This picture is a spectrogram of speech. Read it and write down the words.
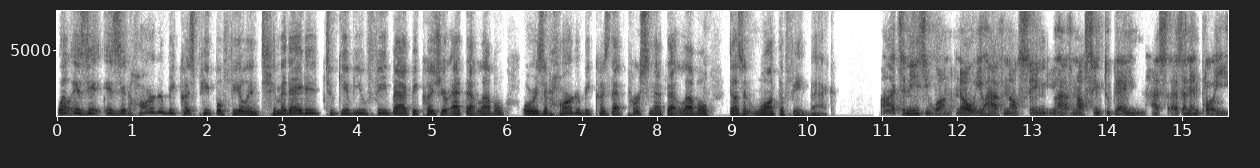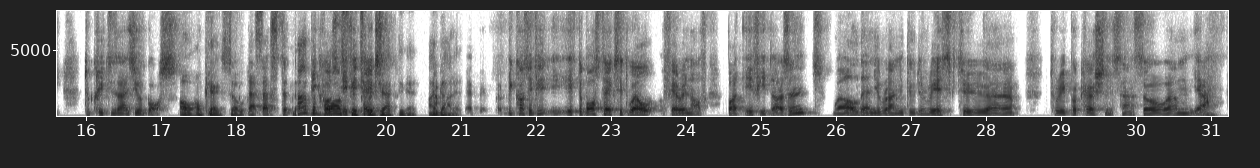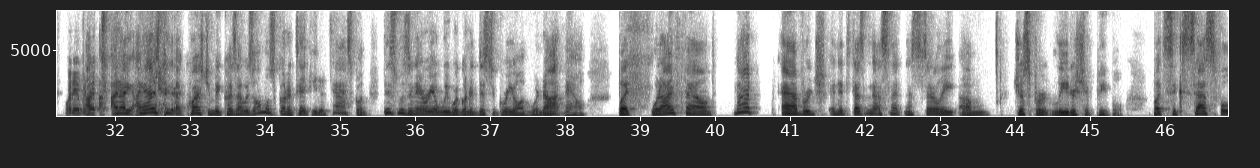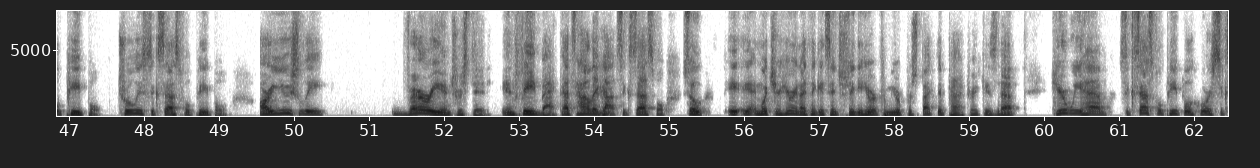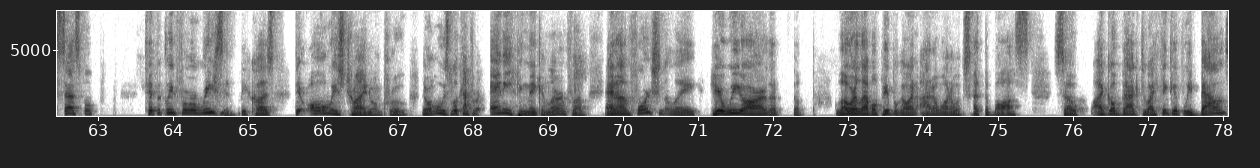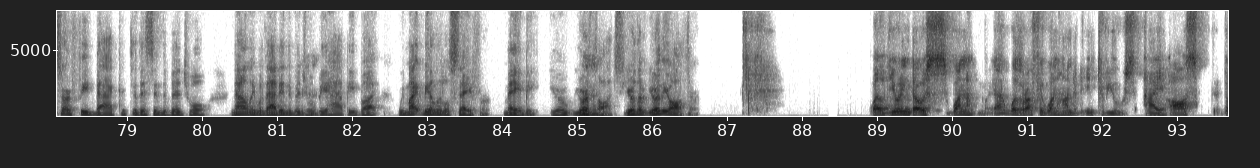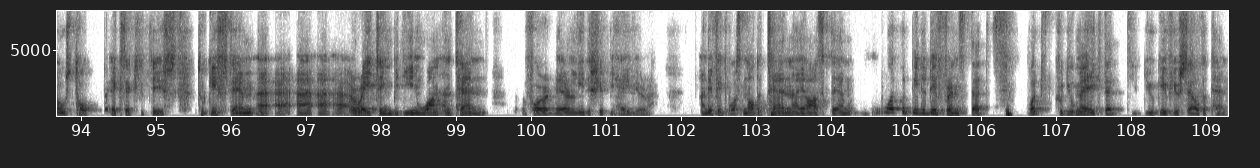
Well, is it is it harder because people feel intimidated to give you feedback because you're at that level, or is it harder because that person at that level doesn't want the feedback? Ah, it's an easy one. No, you have nothing. You have nothing to gain as, as an employee to criticize your boss. Oh, okay. So That, that's the not the because boss that's takes rejecting it. I got it. Because if he, if the boss takes it well, fair enough. But if he doesn't, well, then you run into the risk to uh, to repercussions. Huh? So um, yeah, whatever I, that. and I, I asked you that question because I was almost going to take you to task on this was an area we were going to disagree on. We're not now, but what I found not average, and it doesn't that's not necessarily um, just for leadership people, but successful people, truly successful people, are usually very interested in feedback. That's how they Mhm. got successful. So, and what you're hearing, I think it's interesting to hear it from your perspective, Patrick, is that here we have successful people who are successful typically for a reason because they're always trying to improve. They're always looking for anything they can learn from. And unfortunately, here we are, the, the lower level people going, I don't want to upset the boss. So I go back to I think if we balance our feedback to this individual, not only will that individual be happy, but we might be a little safer. Maybe. Your your Mhm. thoughts. You're the you're the author. Well, during those one, it was roughly 100 interviews. I asked those top executives to give them a, a, a, a rating between one and 10 for their leadership behavior. And if it was not a 10, I asked them, what would be the difference that, what could you make that you give yourself a 10?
